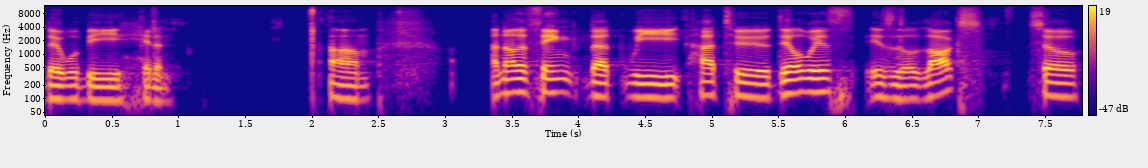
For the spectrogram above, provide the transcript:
they will be hidden. Um, another thing that we had to deal with is the logs. So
